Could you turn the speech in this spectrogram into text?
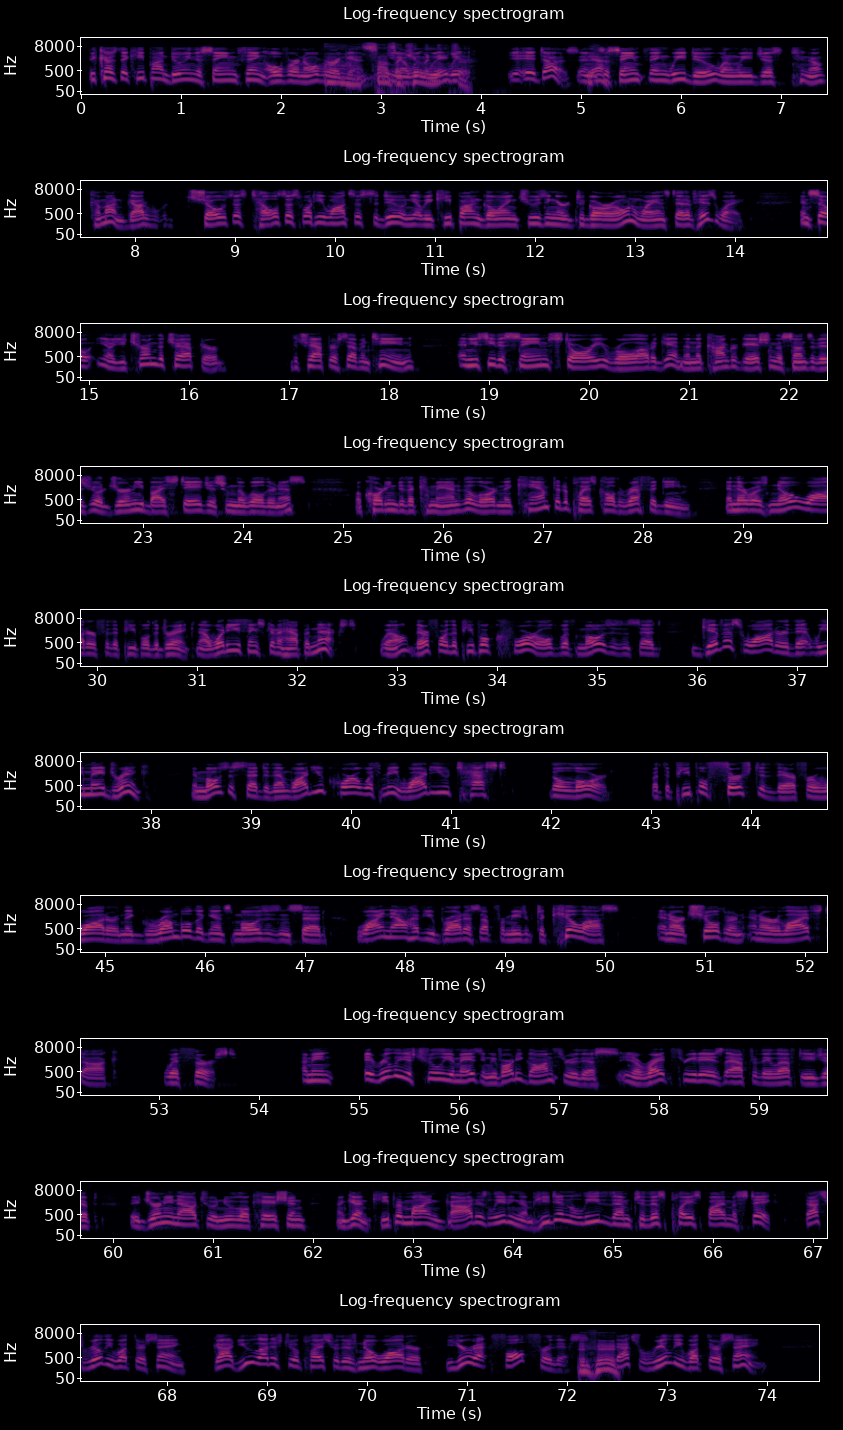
Because they keep on doing the same thing over and over oh, again. It sounds you like know, human we, nature. We, it does. And yeah. it's the same thing we do when we just, you know, come on, God shows us, tells us what he wants us to do. And yet we keep on going, choosing to go our own way instead of his way. And so, you know, you turn the chapter, the chapter 17, and you see the same story roll out again. Then the congregation, the sons of Israel, journey by stages from the wilderness according to the command of the Lord, and they camped at a place called Rephidim, and there was no water for the people to drink. Now, what do you think is going to happen next? Well, therefore the people quarreled with Moses and said, Give us water that we may drink. And Moses said to them, Why do you quarrel with me? Why do you test the Lord? But the people thirsted there for water, and they grumbled against Moses and said, Why now have you brought us up from Egypt to kill us and our children and our livestock with thirst? I mean, it really is truly amazing. We've already gone through this, you know, right three days after they left Egypt. They journey now to a new location. Again, keep in mind, God is leading them. He didn't lead them to this place by mistake. That's really what they're saying. God, you led us to a place where there's no water. You're at fault for this. Mm-hmm. That's really what they're saying.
